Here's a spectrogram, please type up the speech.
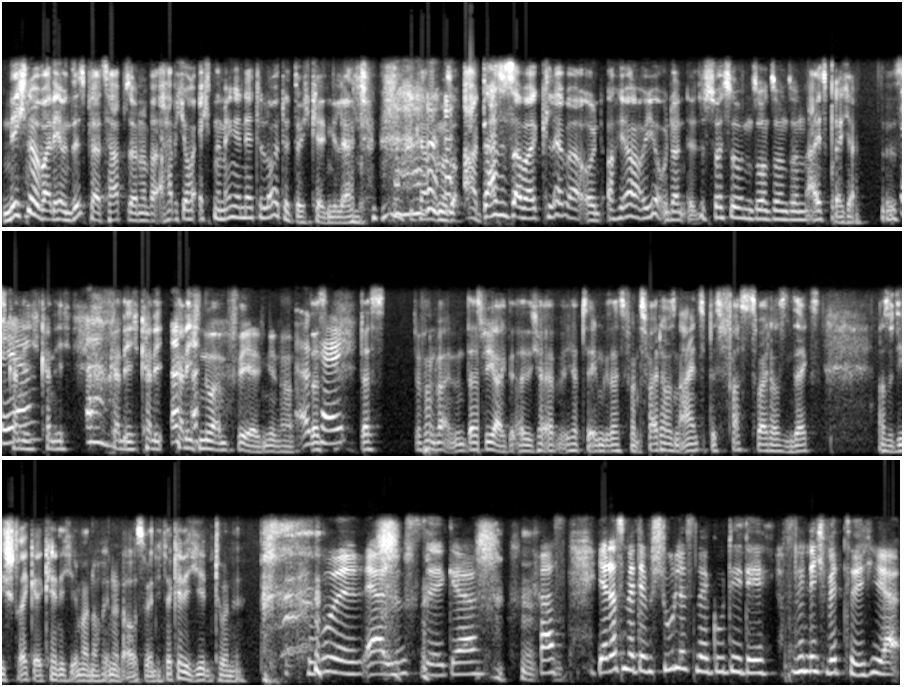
nicht nur, weil ihr einen Sitzplatz habt, sondern habe ich auch echt eine Menge nette Leute durch kennengelernt. Die kamen immer so, ah, das ist aber clever und ach ja, ja, und dann das ist so ein, so, so, so ein Eisbrecher. Das ja. kann, ich, kann, ich, kann, ich, kann, ich, kann ich nur empfehlen, genau. Okay. Das, das, davon, das wie gesagt, also ich habe ich es ja eben gesagt, von 2001 bis fast 2006. Also die Strecke kenne ich immer noch in- und auswendig. Da kenne ich jeden Tunnel. Cool, ja, lustig, ja. Krass. Ja, das mit dem Stuhl ist eine gute Idee. Finde ich witzig, ja.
